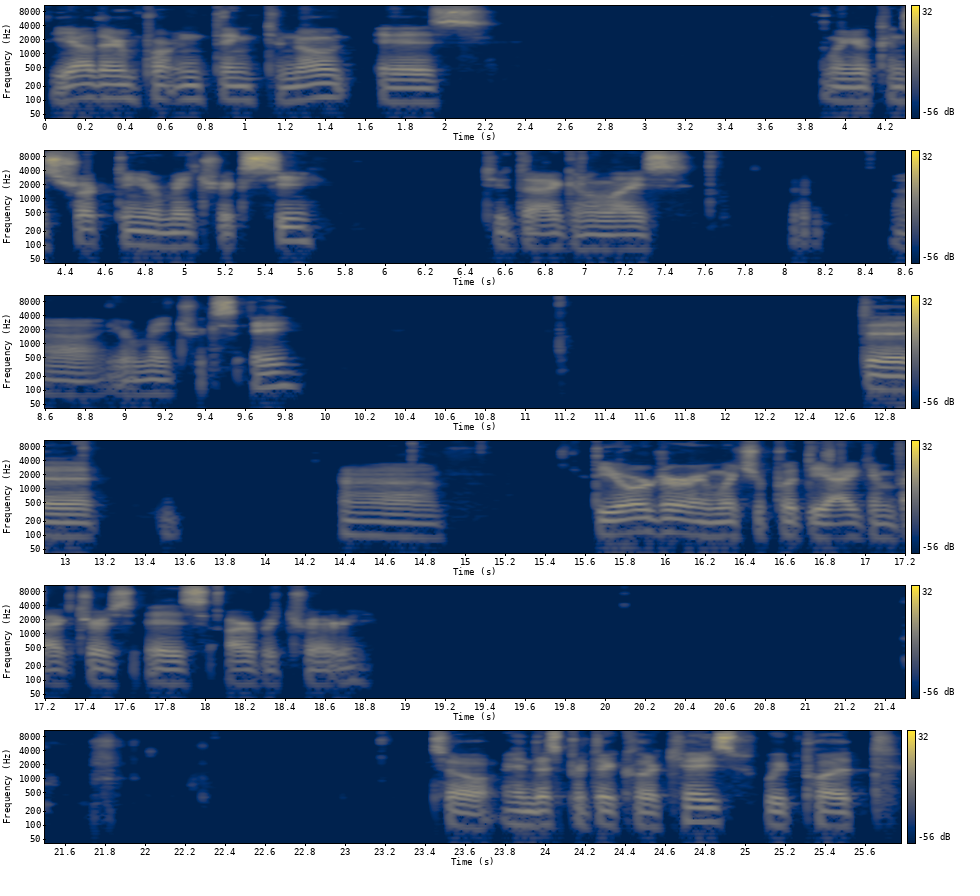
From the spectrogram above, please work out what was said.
The other important thing to note is when you're constructing your matrix C to diagonalize uh, your matrix A, the uh, the order in which you put the eigenvectors is arbitrary. So in this particular case, we put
